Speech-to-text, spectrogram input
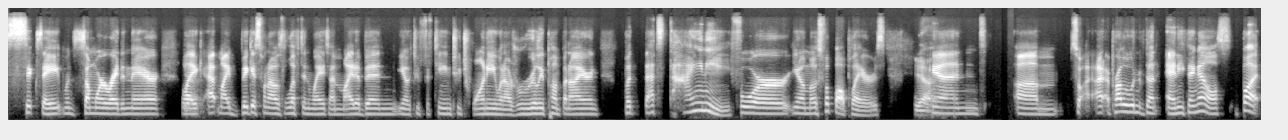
six eight when somewhere right in there. Like yeah. at my biggest when i was lifting weights i might have been you know 215 220 when i was really pumping iron but that's tiny for you know most football players. Yeah. And um so I, I probably wouldn't have done anything else but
